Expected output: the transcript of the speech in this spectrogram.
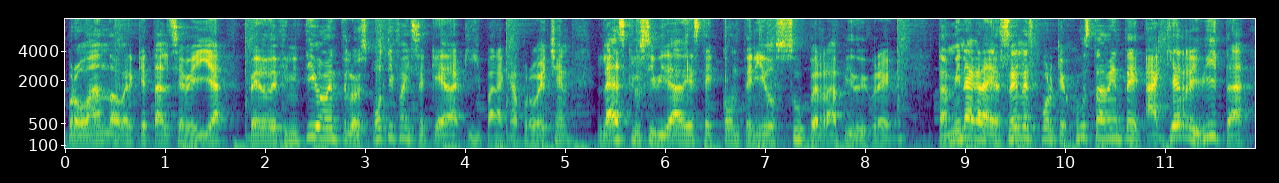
probando a ver qué tal se veía, pero definitivamente lo de Spotify se queda aquí para que aprovechen la exclusividad de este contenido súper rápido y breve. También agradecerles porque justamente aquí arribita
